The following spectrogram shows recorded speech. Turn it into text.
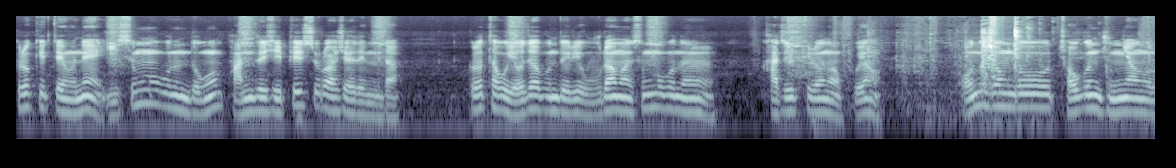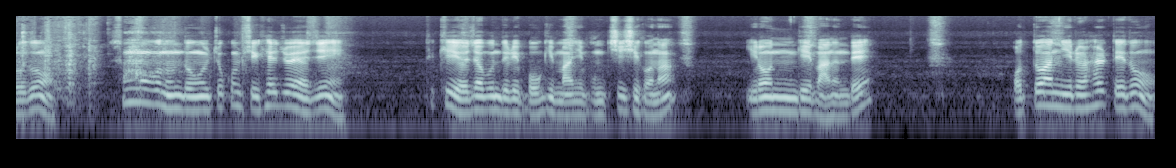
그렇기 때문에 이 승모근 운동은 반드시 필수로 하셔야 됩니다. 그렇다고 여자분들이 우람한 승모근을 가질 필요는 없고요. 어느 정도 적은 중량으로도 승모근 운동을 조금씩 해줘야지 특히 여자분들이 목이 많이 뭉치시거나 이런 게 많은데 어떠한 일을 할 때도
